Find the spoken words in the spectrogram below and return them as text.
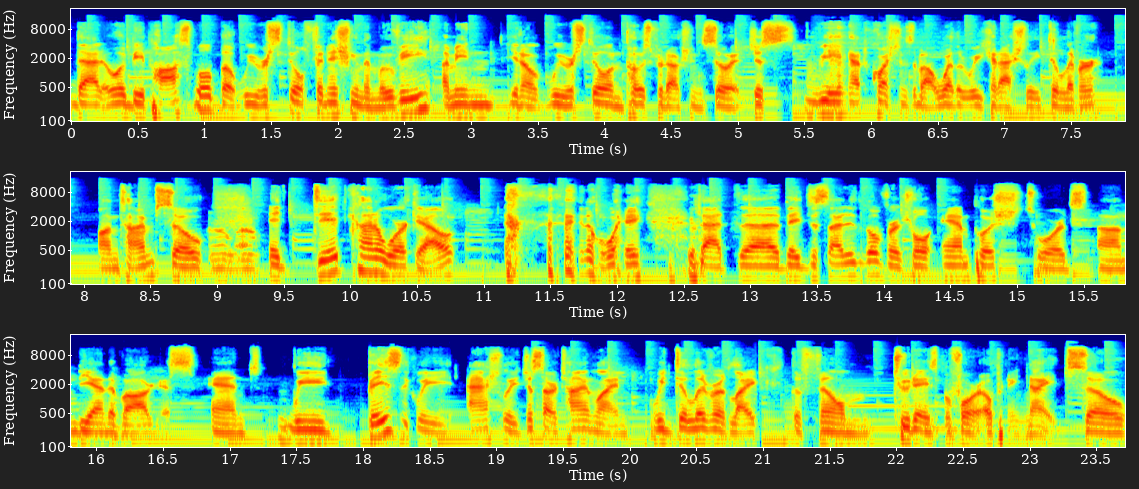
that it would be possible but we were still finishing the movie i mean you know we were still in post-production so it just we had questions about whether we could actually deliver on time so oh, wow. it did kind of work out in a way that uh, they decided to go virtual and push towards um, the end of august and we basically actually just our timeline we delivered like the film two days before opening night. So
